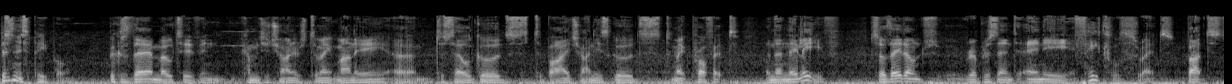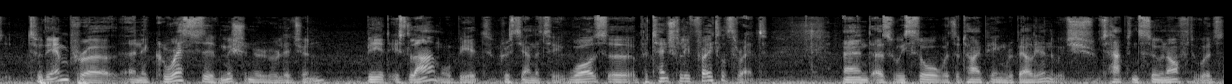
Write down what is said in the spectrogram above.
business people, because their motive in coming to China is to make money, um, to sell goods, to buy Chinese goods, to make profit, and then they leave. So they don't represent any fatal threat. But to the emperor, an aggressive missionary religion, be it Islam or be it Christianity, was a potentially fatal threat. And as we saw with the Taiping Rebellion, which happened soon afterwards,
